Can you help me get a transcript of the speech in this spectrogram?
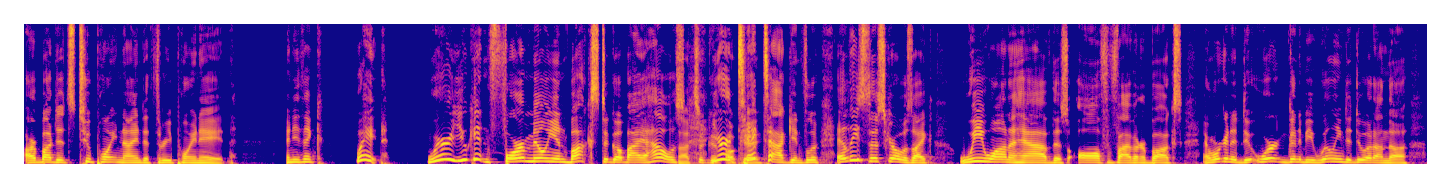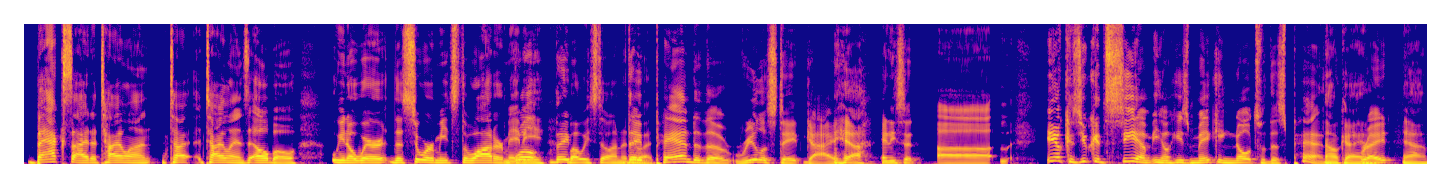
our budget's 2.9 to 3.8." And you think, "Wait, where are you getting 4 million bucks to go buy a house?" That's a good- You're a okay. TikTok influencer. At least this girl was like, "We want to have this all for 500 bucks and we're going to do we're going to be willing to do it on the backside of Thailand Tha- Thailand's elbow, you know, where the sewer meets the water maybe, but we still want to do it." They panned to the real estate guy. Yeah. And he said, uh, you know, because you could see him, you know, he's making notes with his pen. Okay. Right. Yeah.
